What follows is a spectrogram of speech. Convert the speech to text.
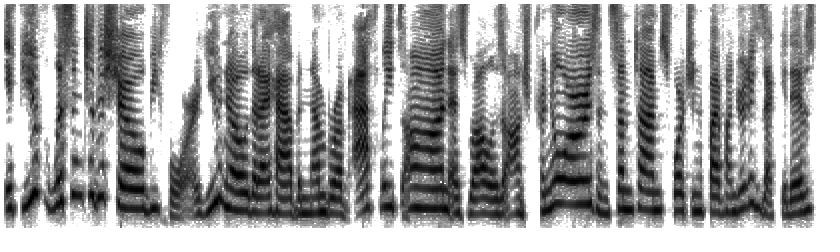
if you've listened to the show before, you know that I have a number of athletes on as well as entrepreneurs and sometimes Fortune 500 executives.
